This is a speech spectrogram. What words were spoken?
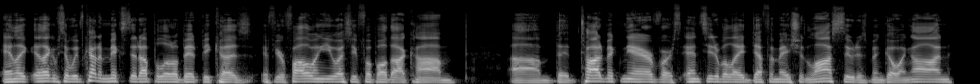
and like like I said, we've kind of mixed it up a little bit because if you're following USCFootball.com, um, the Todd McNair versus NCAA defamation lawsuit has been going on.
